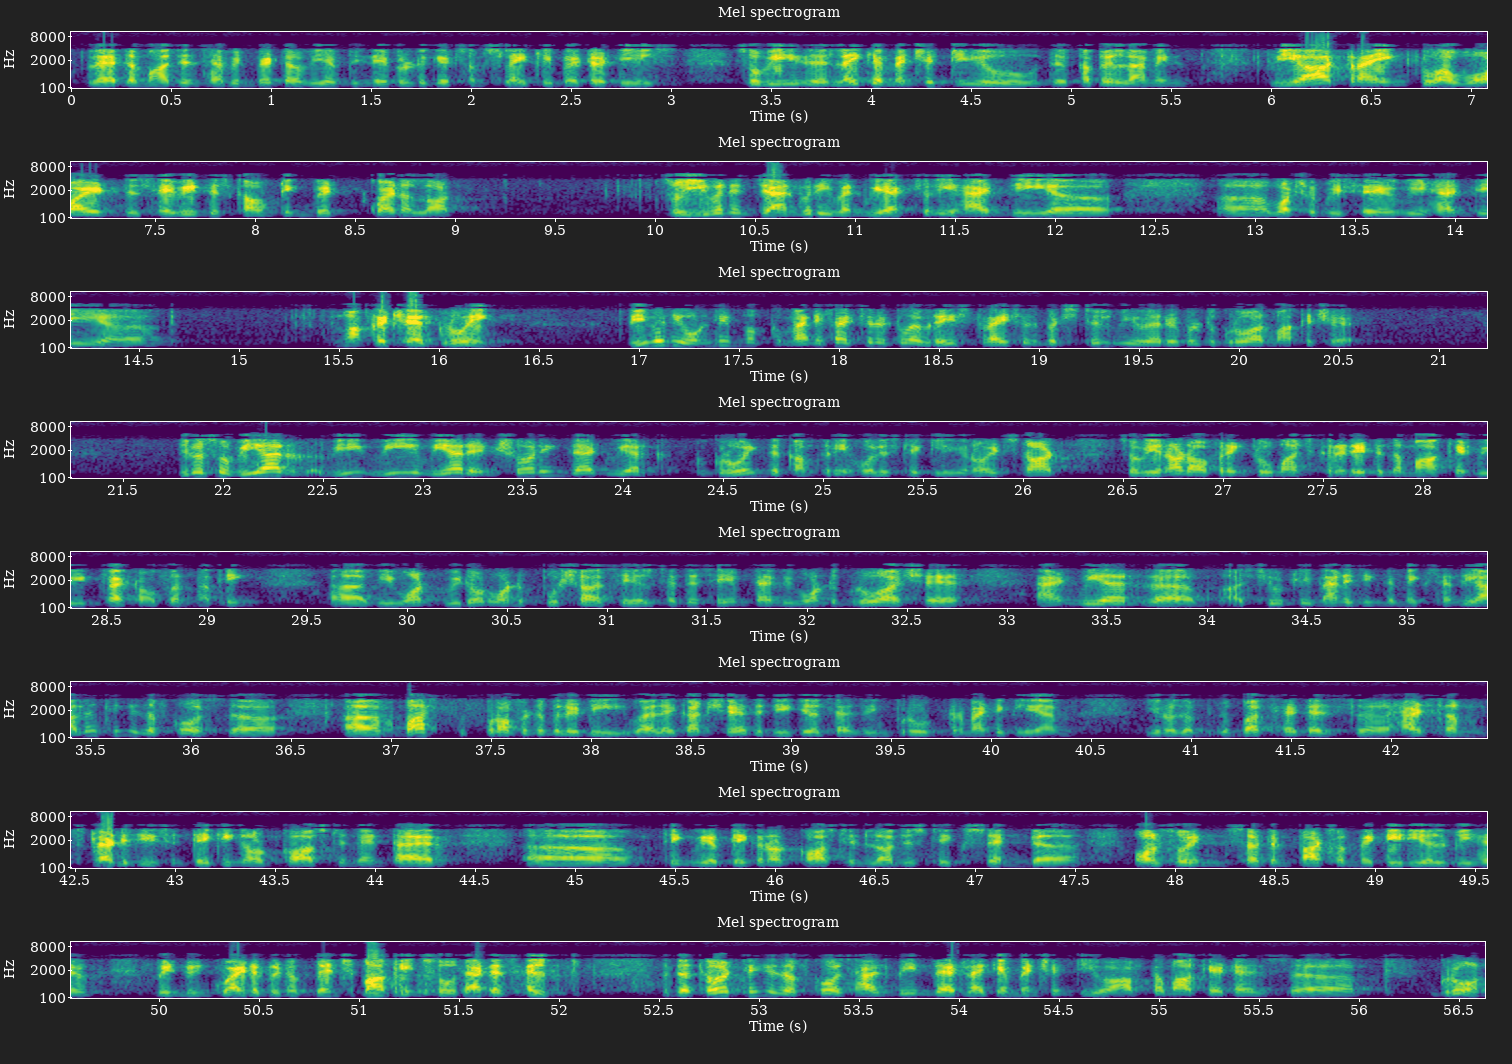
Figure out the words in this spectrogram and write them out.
where the margins have been better. We have been able to get some slightly better deals. So we, like I mentioned to you, the Kapil, I mean, we are trying to avoid this heavy discounting bit quite a lot. So even in January when we actually had the, uh, uh, what should we say, we had the uh, market share growing, we were the only manufacturer to have raised prices, but still we were able to grow our market share. You know, so we are, we, we, we are ensuring that we are growing the company holistically. You know, it's not, so we are not offering too much credit in the market. We in fact offer nothing. Uh, we want, we don't want to push our sales. At the same time, we want to grow our share and we are uh, astutely managing the mix. And the other thing is, of course, the uh, bus profitability, while I can't share the details, has improved dramatically. I'm, you know, the, the bus head has uh, had some strategies in taking out cost in the entire uh, thing. We have taken out cost in logistics and uh, also in certain parts of material. We have been doing quite a bit of benchmarking, so that has helped. The third thing is, of course, has been that, like I mentioned to you, aftermarket has uh, grown.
